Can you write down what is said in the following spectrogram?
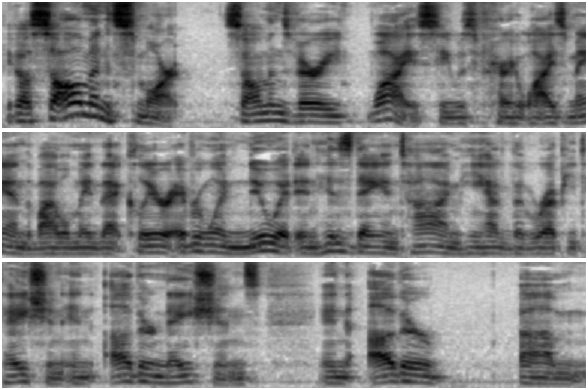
Because Solomon is smart. Solomon's very wise. He was a very wise man. The Bible made that clear. Everyone knew it in his day and time. He had the reputation in other nations, in other um,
